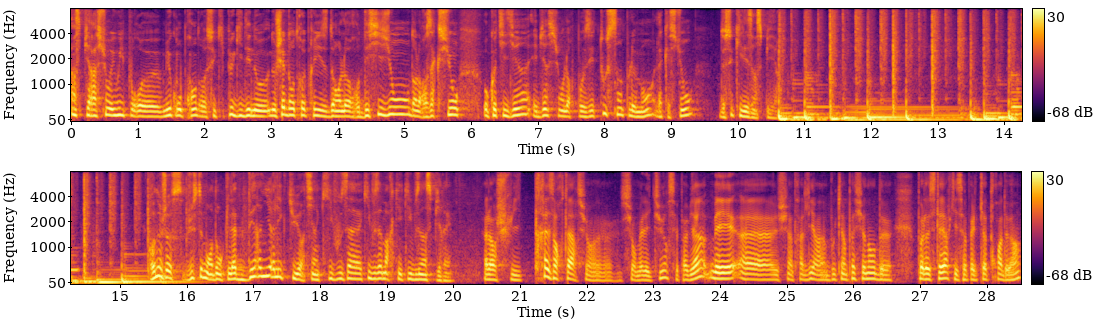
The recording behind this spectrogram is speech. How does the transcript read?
inspiration, et oui, pour mieux comprendre ce qui peut guider nos, nos chefs d'entreprise dans leurs décisions, dans leurs actions au quotidien, et eh bien si on leur posait tout simplement la question de ce qui les inspire. Renaud Joss, justement, donc la dernière lecture, tiens, qui vous a, qui vous a marqué, qui vous a inspiré? Alors, je suis très en retard sur, euh, sur mes lectures, c'est pas bien, mais euh, je suis en train de lire un bouquin passionnant de Paul Auster qui s'appelle 4-3-2-1,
